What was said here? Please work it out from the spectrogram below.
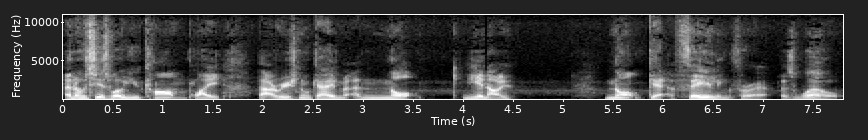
and obviously as well, you can't play that original game and not, you know, not get a feeling for it as well.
